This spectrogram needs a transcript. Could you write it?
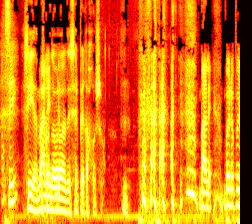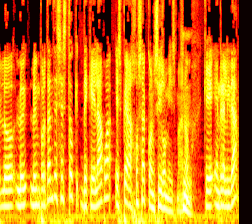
¿Ah, sí sí además cuando hablabas de ser pegajoso hmm. vale, bueno, pues lo, lo, importante es esto de que el agua es pegajosa consigo misma, ¿no? Hmm. Que en realidad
